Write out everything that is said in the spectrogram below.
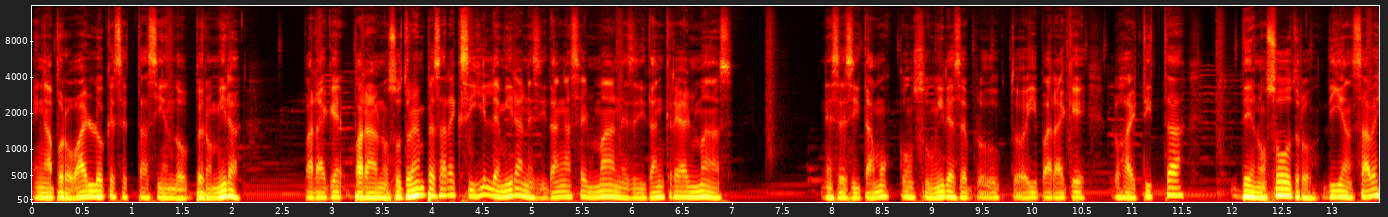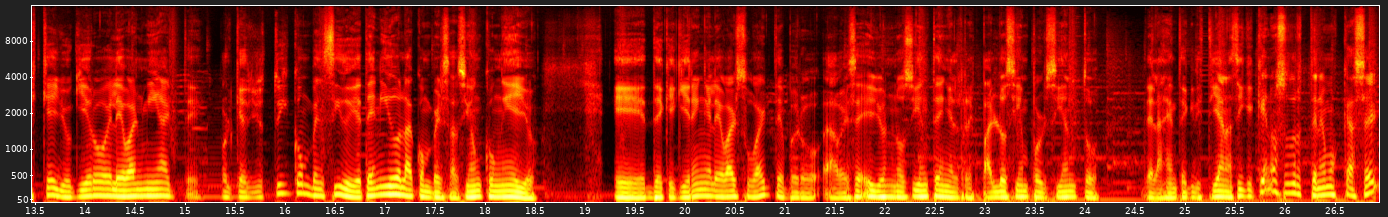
en aprobar lo que se está haciendo. Pero mira, para, que, para nosotros empezar a exigirle, mira, necesitan hacer más, necesitan crear más, necesitamos consumir ese producto. Y para que los artistas de nosotros digan, ¿sabes qué? Yo quiero elevar mi arte, porque yo estoy convencido y he tenido la conversación con ellos eh, de que quieren elevar su arte, pero a veces ellos no sienten el respaldo 100% de la gente cristiana. Así que, ¿qué nosotros tenemos que hacer?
